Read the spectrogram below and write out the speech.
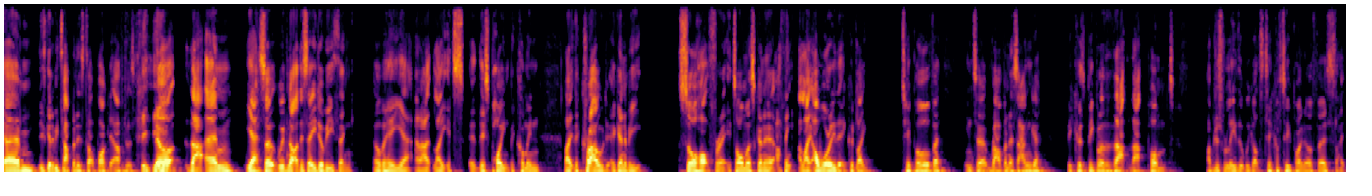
Um, he's going to be tapping his top pocket afterwards. no, that, um, yeah, so we've not had this AEW thing over here yet. And I, like, it's at this point becoming, like, the crowd are going to be so hot for it. It's almost going to, I think, like, I worry that it could, like, tip over into ravenous anger because people are that, that pumped. I'm just relieved that we got to tick off 2.0 first. It's like,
